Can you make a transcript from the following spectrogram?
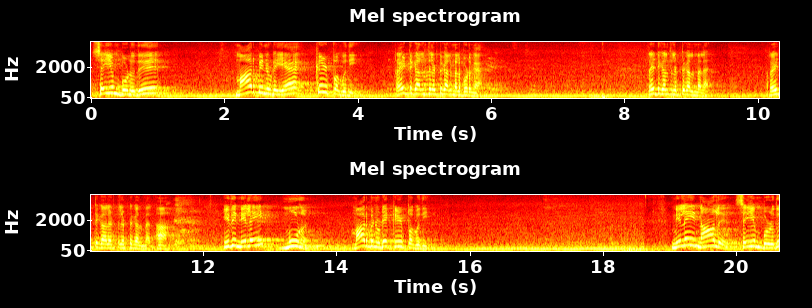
செய்யும் பொழுது மார்பினுடைய கீழ்ப்பகுதி. ரைட்டு காலத்தில் லெஃப்ட் கால் மேலே போடுங்க. ரைட்டு காலத்தில் லெஃப்ட் கால் மேலே. ரைட்டு கால் எடுத்து லெஃப்ட் கால் மேலே. ஆ. இது நிலை மூணு. மார்பினுடைய கீழ்ப்பகுதி. நிலை நாலு செய்யும் பொழுது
